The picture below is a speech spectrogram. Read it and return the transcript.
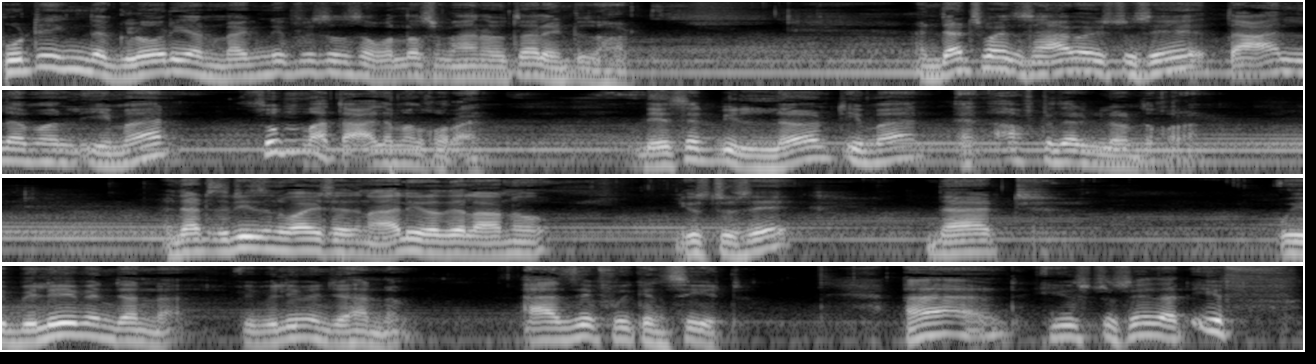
putting the glory and magnificence of Allah subhanahu wa ta'ala into the heart. And that's why the Sahaba used to say, Ta'allam al-Iman, thumma ta'allam al-Quran. They said we learnt Iman and after that we learned the Quran. And that's the reason why Sayyidina Ali anhu used to say that we believe in Jannah, we believe in Jahannam as if we can see it. And he used to say that if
